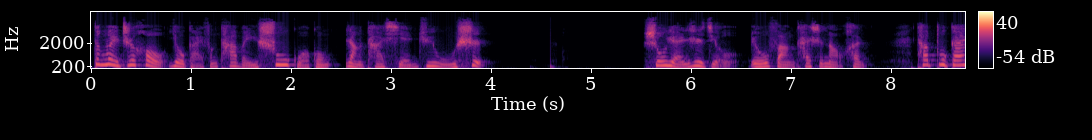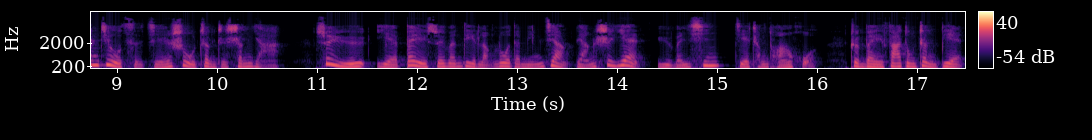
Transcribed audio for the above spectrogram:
登位之后又改封他为舒国公，让他闲居无事。疏远日久，刘访开始恼恨，他不甘就此结束政治生涯，遂与也被隋文帝冷落的名将梁士彦、宇文新结成团伙。准备发动政变，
